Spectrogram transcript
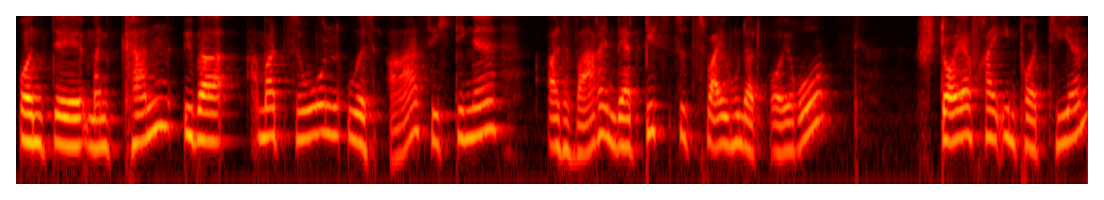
und äh, man kann über Amazon USA sich Dinge, also Ware im Wert bis zu 200 Euro, steuerfrei importieren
